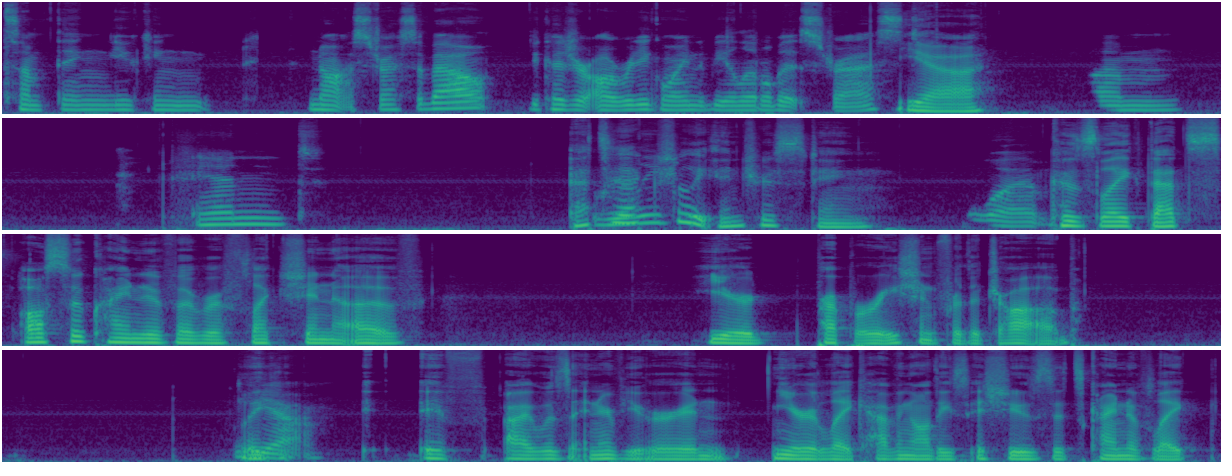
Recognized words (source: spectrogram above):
something you can not stress about because you're already going to be a little bit stressed Yeah. um and That's Really actually just- interesting. what Because, like, that's also kind of a reflection of your preparation for the job. Like, yeah If I was an interviewer and you're like having all these issues, it's kind of like,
